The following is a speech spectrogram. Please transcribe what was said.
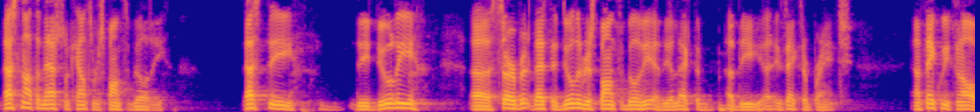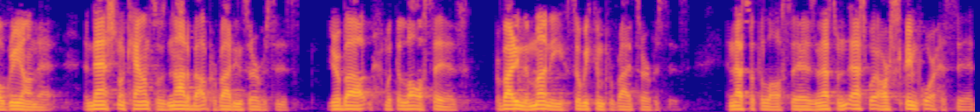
That's not the National Council responsibility. That's the the duly uh, That's the duly responsibility of the elective of the uh, executive branch. And I think we can all agree on that. The National Council is not about providing services. You're about what the law says, providing the money so we can provide services. And that's what the law says, and that's, what that's what our Supreme Court has said.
